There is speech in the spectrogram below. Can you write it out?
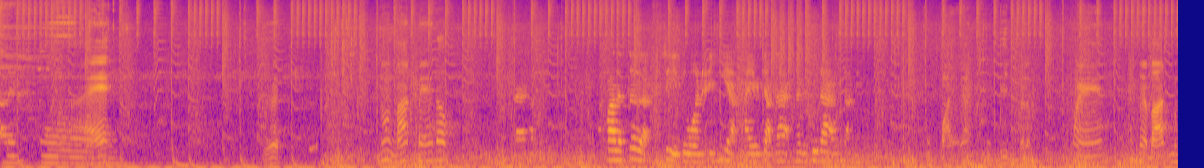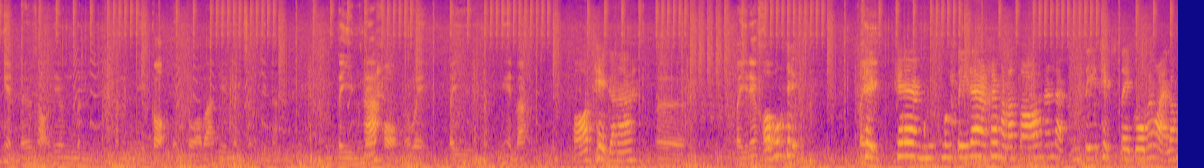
อะไรนะเอ่อเฮ้ยนู่นบาสแพ้ดอกคาแรคเตอร์อะสี่ตัวเนี่ยไอ้เหี้ยใครไปจับได้ใครไปสู้ได้รู้จักนี่กูไปแล้วกูบินไปแล้วแหวนเนี่ยบาสมึงเห็นไดโนเสาร์ที่มันมันมันมีเกาะเต็มตัวบ้างที่มันจะกินอะมึงตีมึงได้ของนะเว้ยตีมึงเห็นปะ อ๋อเทคอะนะ เออตีได้ขอ๋อองพวกเทคตีเทคแค่มึงมึงตีได้แค่พาราซอสนั่นแหละ มึงตีเทคสเตโกไม่ไหวหรอก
